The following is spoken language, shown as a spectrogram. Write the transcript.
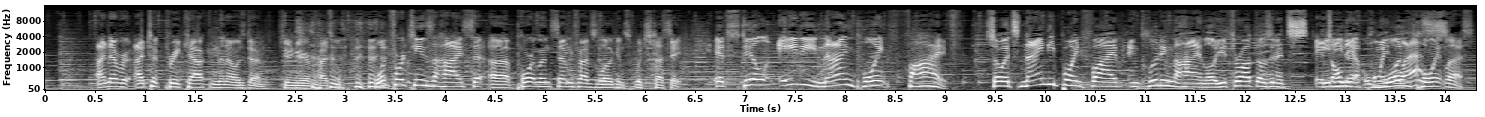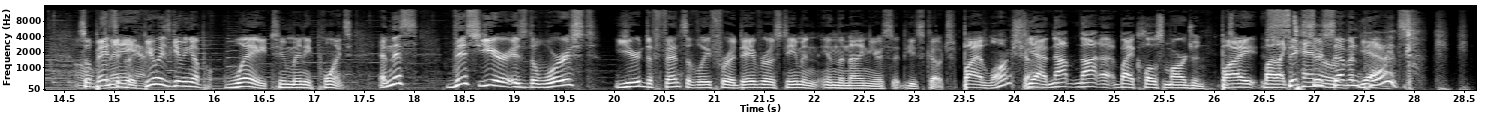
I never I took pre-calc and then I was done junior year of high school. 114 is the high. se- Uh, Portland 75 is against Wichita State. It's still 89.5. So it's 90.5, including the high and low. You throw out those, and it's, it's only a point one less. point less. So Oh, basically, man. BYU is giving up way too many points, and this this year is the worst year defensively for a Dave Rose team in, in the nine years that he's coached by a long shot. Yeah, not not uh, by a cllose margin. by by like six 10 or seven yeah. points.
